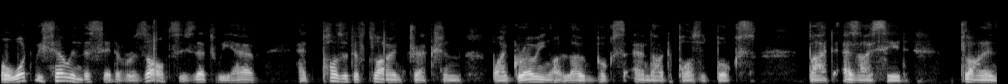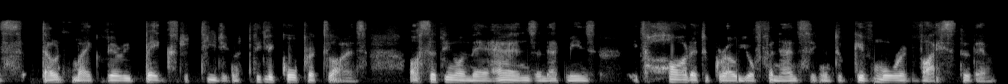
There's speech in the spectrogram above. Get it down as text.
Well, what we show in this set of results is that we have had positive client traction by growing our loan books and our deposit books. But as I said, clients don't make very big strategic, particularly corporate clients, are sitting on their hands, and that means it's harder to grow your financing and to give more advice to them.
